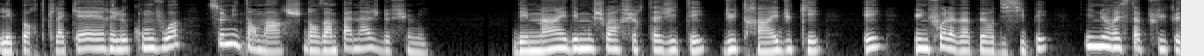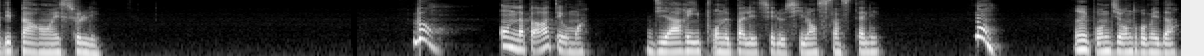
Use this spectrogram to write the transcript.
Les portes claquèrent et le convoi se mit en marche dans un panache de fumée. Des mains et des mouchoirs furent agités du train et du quai, et, une fois la vapeur dissipée, il ne resta plus que des parents esselés. On ne l'a pas raté au moins, dit Harry pour ne pas laisser le silence s'installer. Non, répondit Andromeda,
